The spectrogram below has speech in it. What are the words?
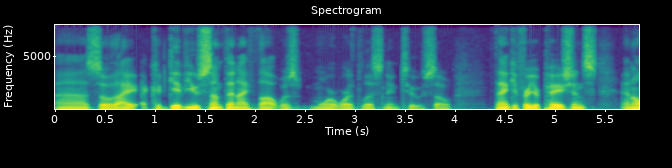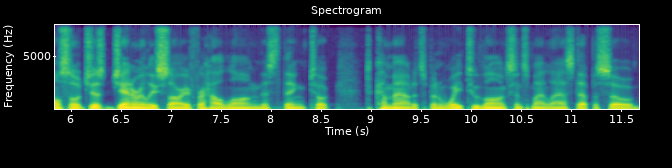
uh, so I, I could give you something I thought was more worth listening to. So thank you for your patience, and also just generally sorry for how long this thing took to come out. It's been way too long since my last episode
